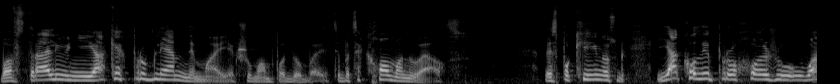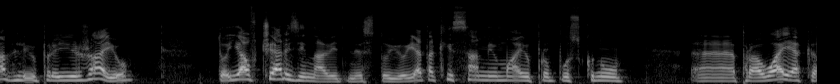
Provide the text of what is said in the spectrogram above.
В Австралію ніяких проблем немає, якщо вам подобається, бо це Commonwealth. Ви спокійно собі. Я коли проходжу в Англію, приїжджаю, то я в черзі навіть не стою. Я такі самі маю пропускну е, права, як е,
